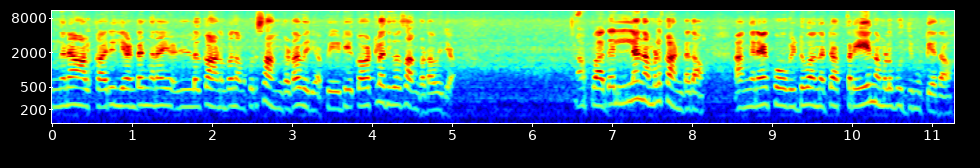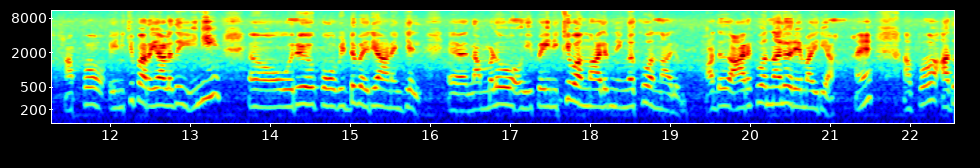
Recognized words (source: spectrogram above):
ഇങ്ങനെ ആൾക്കാരില്ലാണ്ട് ഇങ്ങനെ ഉള്ള കാണുമ്പോൾ നമുക്കൊരു സങ്കടം വരിക. പേടിയെക്കാട്ടിലധികം സങ്കടം വരിക. അപ്പോൾ അതെല്ലാം നമ്മൾ കണ്ടതാ. അങ്ങനെ കോവിഡ് വന്നിട്ട് അത്രയും നമ്മൾ ബുദ്ധിമുട്ടിയതാ. അപ്പോൾ എനിക്ക് പറയാനുള്ളത് ഇനി ഒരു കോവിഡ് വരികയാണെങ്കിൽ നമ്മൾ ഇപ്പോൾ എനിക്ക് വന്നാലും നിങ്ങൾക്ക് വന്നാലും അത് ആരൊക്കെ വന്നാലും ഒരേ മാതിരിയാ ഏ അപ്പോൾ അത്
